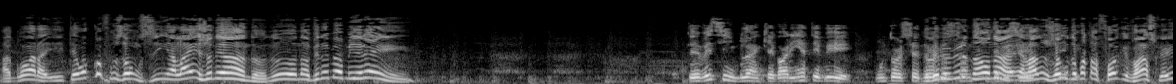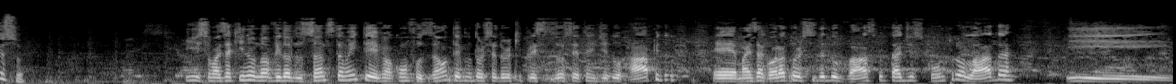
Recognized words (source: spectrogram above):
Agora, e tem uma confusãozinha lá, hein, Juliano? No, na Vila Belmiro, hein? Teve sim, Blank. Agora teve um torcedor do Santos não, não, é lá no jogo teve... do Botafogo e Vasco, é isso? Isso, mas aqui no, na Vila do Santos também teve uma confusão, teve um torcedor que precisou ser atendido rápido, é, mas agora a torcida do Vasco está descontrolada e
